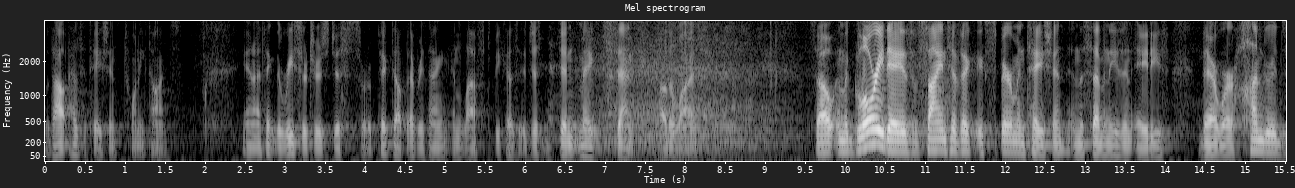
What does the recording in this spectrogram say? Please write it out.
without hesitation, 20 times. And I think the researchers just sort of picked up everything and left because it just didn't make sense otherwise. So, in the glory days of scientific experimentation in the 70s and 80s, there were hundreds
